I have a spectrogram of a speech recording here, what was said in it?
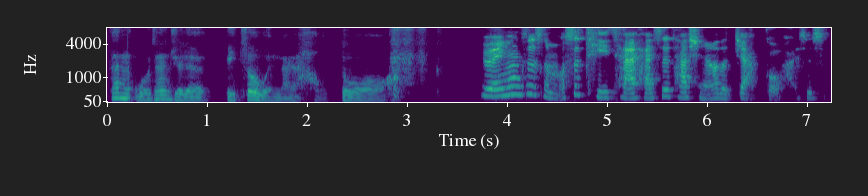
但我真的觉得比作文难好多哦。原因是什么？是题材，还是他想要的架构，还是什么？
